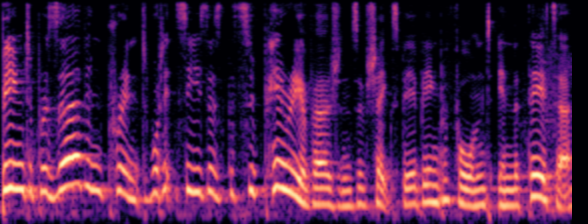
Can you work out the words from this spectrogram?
being to preserve in print what it sees as the superior versions of Shakespeare being performed in the theatre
